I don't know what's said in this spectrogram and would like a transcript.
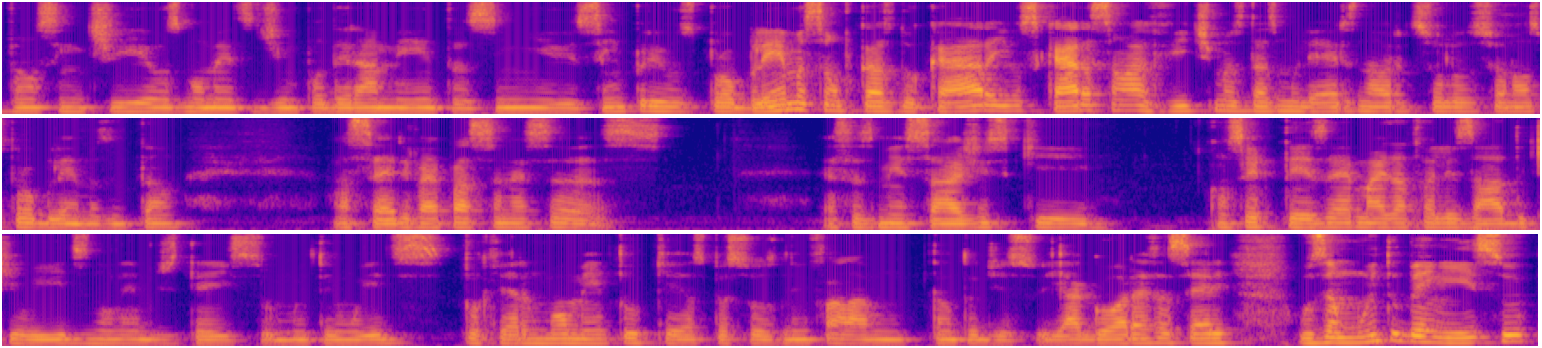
vão sentir os momentos de empoderamento assim, e sempre os problemas são por causa do cara e os caras são as vítimas das mulheres na hora de solucionar os problemas. Então, a série vai passando essas essas mensagens que com certeza é mais atualizado que o Weeds, não lembro de ter isso muito em Weeds, porque era um momento que as pessoas nem falavam tanto disso. E agora essa série usa muito bem isso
